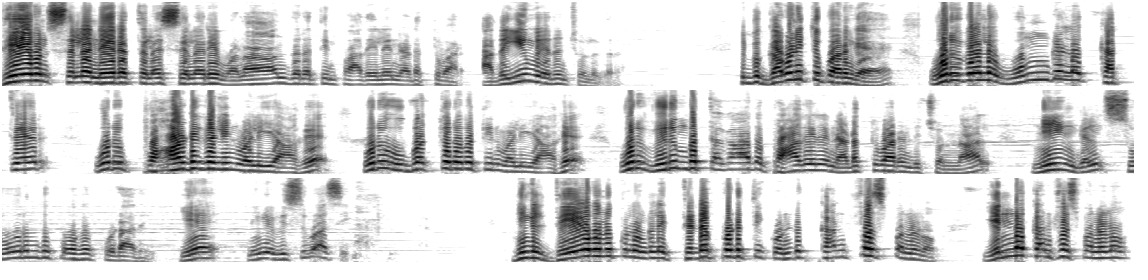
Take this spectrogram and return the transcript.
தேவன் சில நேரத்தில் சிலரை வனாந்தரத்தின் பாதையிலே நடத்துவார். அதையும் வேதம் சொல்லுகிறார் இப்போ கவனித்து பாருங்க ஒருவேளை உங்களை கத்தர் ஒரு பாடுகளின் வழியாக ஒரு உபத்திரவத்தின் வழியாக ஒரு விரும்பத்தகாத பாதையில் நடத்துவார் என்று சொன்னால் நீங்கள் சோர்ந்து போகக்கூடாது. ஏன்? நீங்கள் விசுவாசி. நீங்கள் தேவனுக்குள் உங்களை திடப்படுத்தி கொண்டு கன்ஃபஸ் பண்ணணும். என்ன கன்ஃபஸ் பண்ணணும்?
